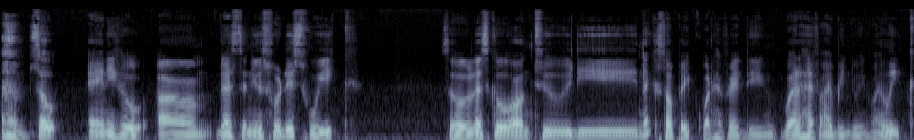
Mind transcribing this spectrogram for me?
so, anywho, um, that's the news for this week. So let's go on to the next topic. What have I do? What have I been doing my week?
